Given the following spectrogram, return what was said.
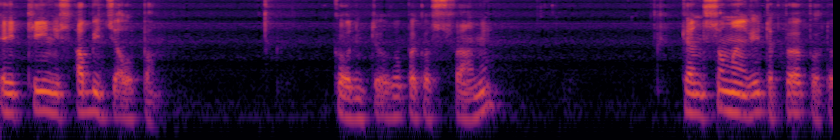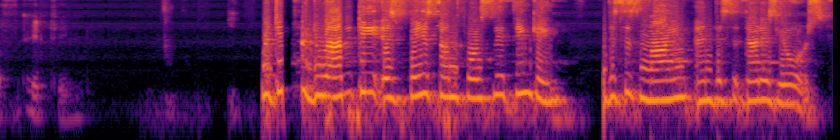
18 is Abhijalpa, according to Rupa Goswami. Can someone read the purport of 18? Material duality is based on falsely thinking, this is mine and this that is yours.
